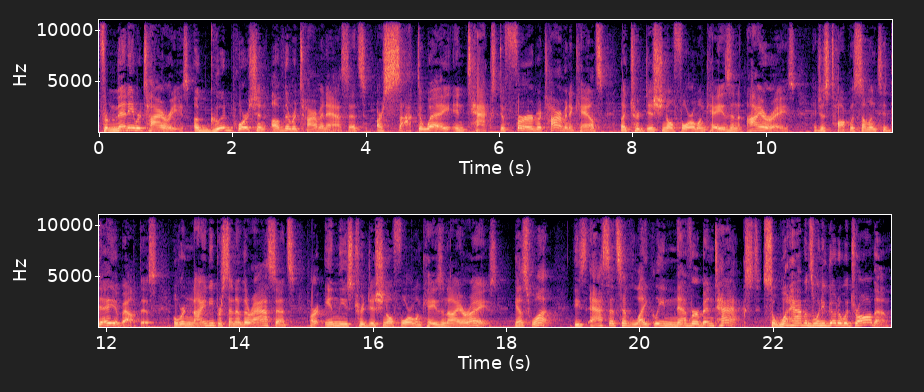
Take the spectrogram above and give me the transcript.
For many retirees, a good portion of their retirement assets are socked away in tax deferred retirement accounts like traditional 401ks and IRAs. I just talked with someone today about this. Over 90% of their assets are in these traditional 401ks and IRAs. Guess what? These assets have likely never been taxed. So, what happens when you go to withdraw them?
